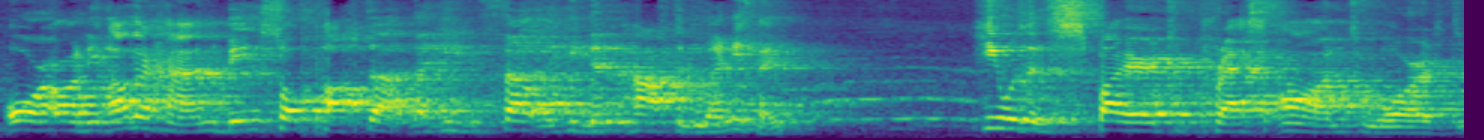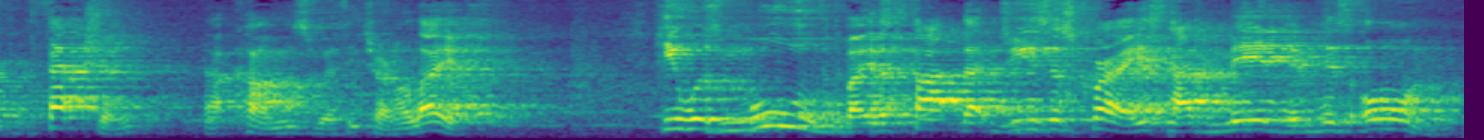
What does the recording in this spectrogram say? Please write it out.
or on the other hand, being so puffed up that he felt like he didn't have to do anything, he was inspired to press on towards the perfection that comes with eternal life. He was moved by the fact that Jesus Christ had made him his own.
